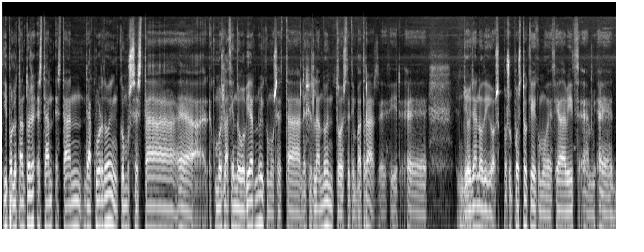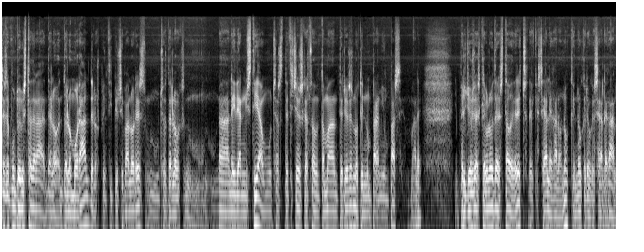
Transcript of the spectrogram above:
y por lo tanto están, están de acuerdo en cómo se está, cómo es la haciendo gobierno y cómo se está legislando en todo este tiempo atrás. Es decir, yo ya no digo, por supuesto que, como decía David, em, eh, desde el punto de vista de, lo, moral, de los principios y valores, muchos de los, una ley de amnistía o muchas decisiones que han tomado anteriores no tienen para mí un pase, ¿vale? Pero yo ya es que hablo del Estado de Derecho, de que sea legal o no, que no creo que sea legal.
